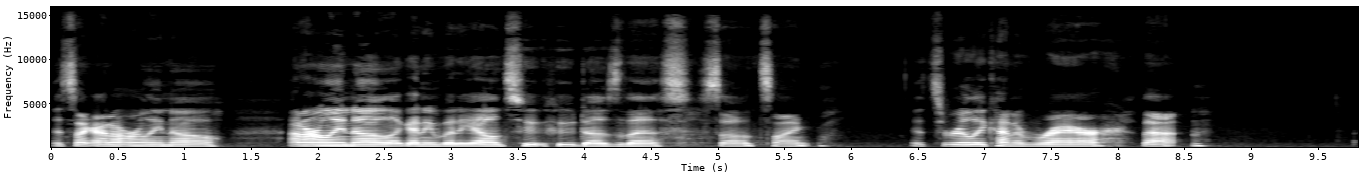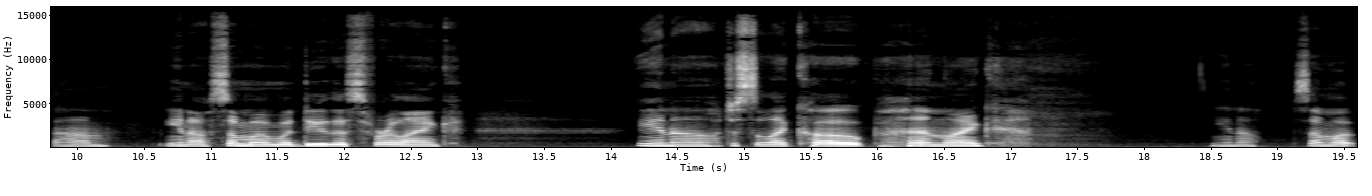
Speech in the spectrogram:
it's like I don't really know, I don't really know like anybody else who who does this, so it's like, it's really kind of rare that, um, you know, someone would do this for like you know, just to like cope and like, you know, somewhat,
